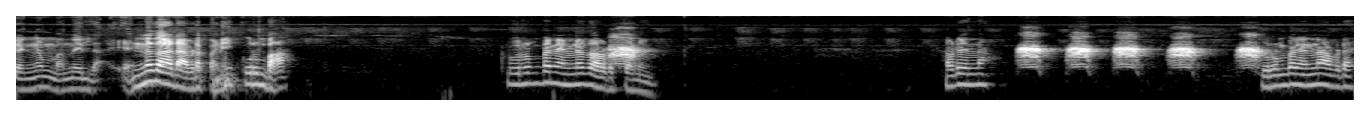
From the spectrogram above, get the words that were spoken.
എങ്ങും വന്നില്ല. എന്നതാടാ അവിടെ പണി? കുറുമ്പ. കുറുമ്പൻ എന്നതാ അവിടെ പണി? അവിടെ എന്നാ? കുറുമ്പൻ എന്നാ അവിടെ?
